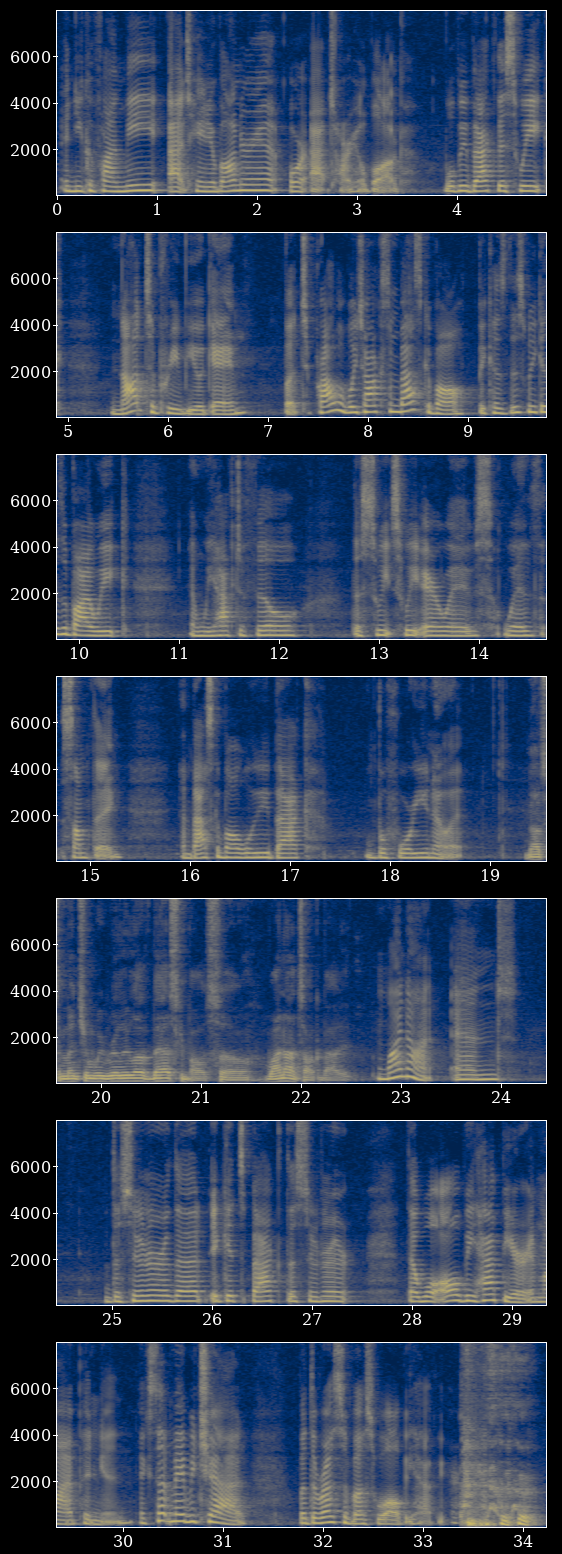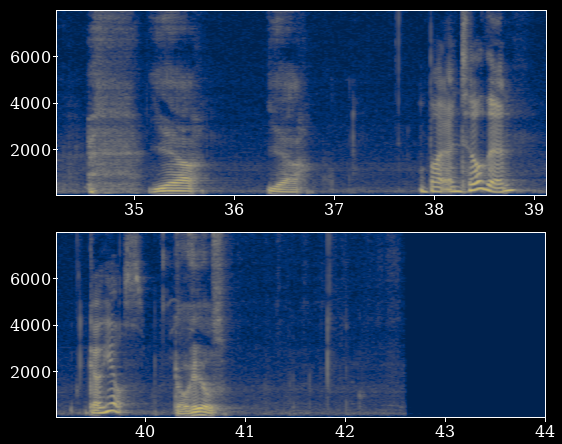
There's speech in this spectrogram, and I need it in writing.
And you can find me at Tanya Bondurant or at Tar Heel Blog. We'll be back this week not to preview a game, but to probably talk some basketball because this week is a bye week and we have to fill the sweet, sweet airwaves with something. And basketball will be back before you know it. Not to mention, we really love basketball, so why not talk about it? Why not? And the sooner that it gets back, the sooner that we'll all be happier, in my opinion. Except maybe Chad, but the rest of us will all be happier. yeah, yeah. But until then, go heels. Go Heels.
